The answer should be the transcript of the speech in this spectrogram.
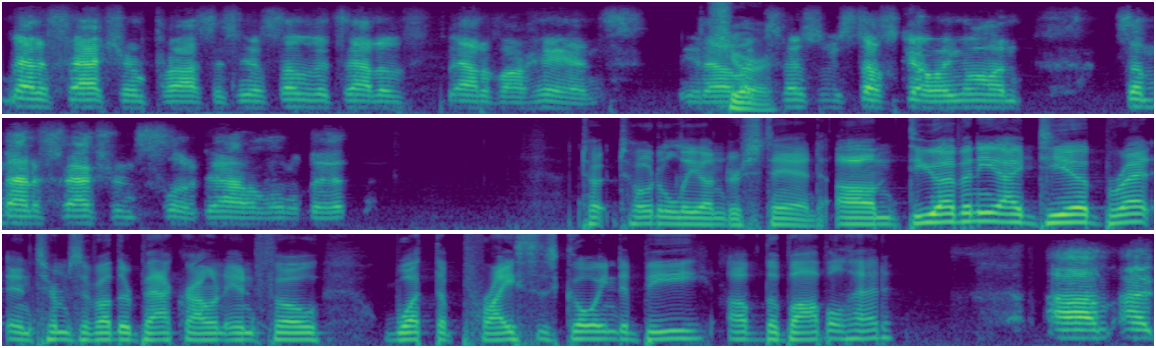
manufacturing process. You know, some of it's out of out of our hands. You know, sure. especially with stuff's going on, some manufacturing slowed down a little bit. T- totally understand. Um, do you have any idea, Brett, in terms of other background info, what the price is going to be of the bobblehead? Um, I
